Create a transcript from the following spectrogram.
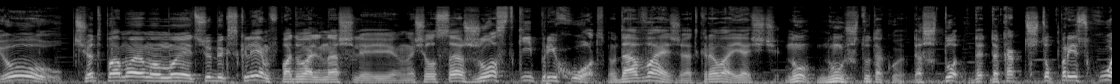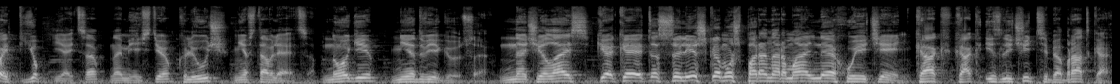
йо. Чё-то, по-моему, мы тюбик с клеем в подвале нашли, и начался жесткий приход. Ну давай же, открывай ящичек. Ну, ну, что такое? Да что, да, да как, что происходит? Ёп, яйца на месте, ключ не вставляется, ноги не двигаются. Началась какая-то слишком уж паранормальная хуетень. Как, как излечить тебя, братка?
